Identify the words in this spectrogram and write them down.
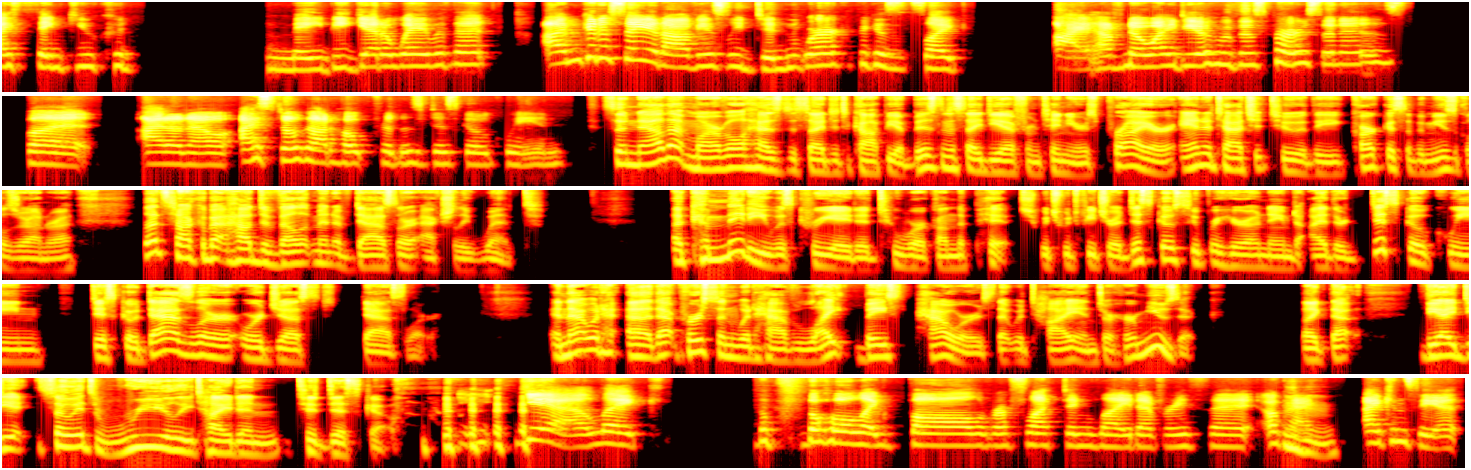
I think you could maybe get away with it. I'm going to say it obviously didn't work because it's like, I have no idea who this person is. But I don't know. I still got hope for this disco queen. So now that Marvel has decided to copy a business idea from 10 years prior and attach it to the carcass of a musical genre, let's talk about how development of Dazzler actually went. A committee was created to work on the pitch, which would feature a disco superhero named either Disco Queen, Disco Dazzler, or just Dazzler. And that would uh, that person would have light-based powers that would tie into her music. Like that the idea so it's really tied in to disco. Yeah, like the the whole like ball reflecting light, everything. Okay, Mhm. I can see it.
